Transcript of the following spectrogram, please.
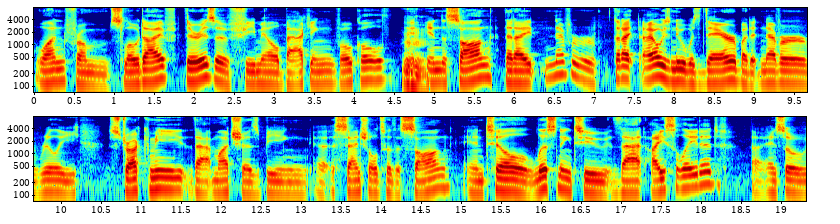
one from Slowdive there is a female backing vocal in, in the song that i never that I, I always knew was there but it never really struck me that much as being uh, essential to the song until listening to that isolated uh, and so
